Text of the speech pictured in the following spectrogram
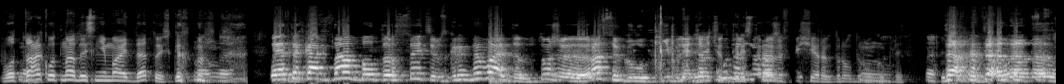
Вот Да. так вот надо снимать, да, то есть как... Ну, да. Это как Дамблдор с этим, с Гриндевальдом, тоже раз и голубки, блядь, Я откуда три стражи в пещерах друг другу, блядь. Да, да, да, да.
